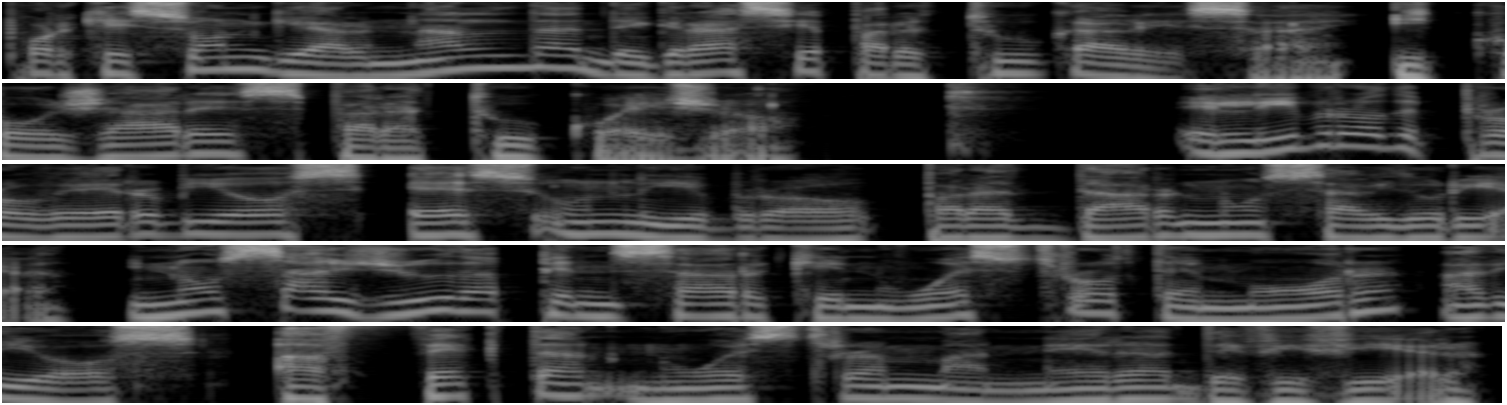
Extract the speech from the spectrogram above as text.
porque son guirnalda de gracia para tu cabeza y collares para tu cuello. El libro de Proverbios es un libro para darnos sabiduría y nos ayuda a pensar que nuestro temor a Dios afecta nuestra manera de vivir.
